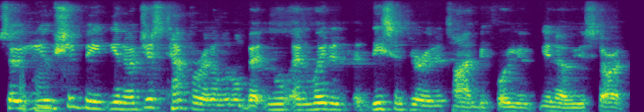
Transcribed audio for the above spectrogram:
So mm-hmm. you should be, you know, just temper it a little bit and, and wait a, a, decent period of time before you, you know, you start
